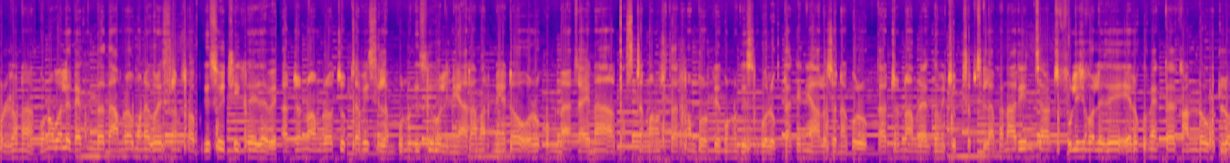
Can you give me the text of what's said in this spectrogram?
করল না? কোনো বলে, দেখুন দাদা, আমরাও মনে করেছিলাম সবকিছুই ঠিক হয়ে যাবে। তার জন্য আমরাও চুপচাপই ছিলাম, কোনো কিছুই বলিনি। আর আমার মেয়েটাও ওরকম না। চায় না আর পাঁচটা মানুষ তার সম্পর্কে কোনো কিছু বলুক। তাকে নিয়ে আলোচনা করুক, তার জন্য আমরা একদমই চুপচাপ ছিলাম। থানার ইনচার্জ পুলিশ বলে যে এরকম একটা কাণ্ড ঘটলো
